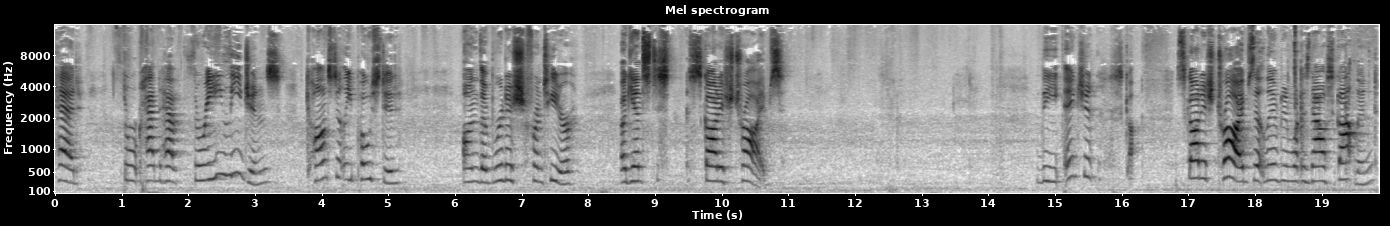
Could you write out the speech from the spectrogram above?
had th- had to have three legions constantly posted on the British frontier against S- Scottish tribes. The ancient Sc- Scottish tribes that lived in what is now Scotland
